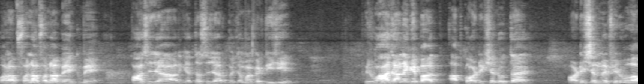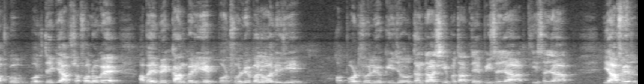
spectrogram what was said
और आप फला फला बैंक में पाँच हज़ार या दस हज़ार रुपये जमा कर दीजिए। फिर वहाँ जाने के बाद आपका ऑडिशन होता है। ऑडिशन में फिर वो आपको बोलते हैं कि आप सफल हो गए। अब अभी एक काम करिए, पोर्टफोलियो बनवा लीजिए। और पोर्टफोलियो की जो धनराशि बताते हैं, बीस हज़ार, तीस हज़ार, या फिर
